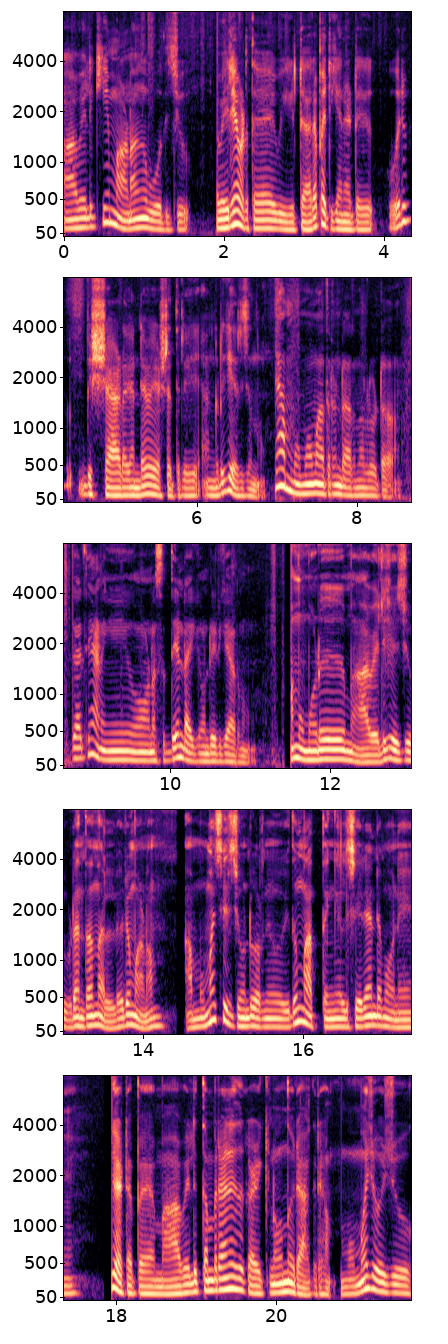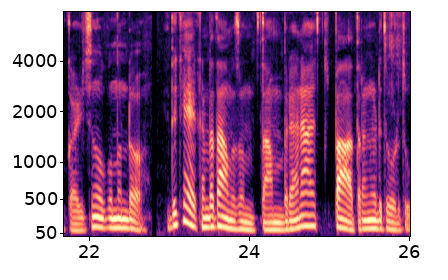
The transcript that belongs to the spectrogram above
മാവേലിക്ക് ഈ മണം അങ്ങ് ബോധിച്ചു. മാവേലി അവിടുത്തെ വീട്ടുകാരെ പറ്റിക്കാനായിട്ട് ഒരു ഭിക്ഷാടകന്റെ വേഷത്തിൽ അങ്ങോട്ട് കയറി ചെന്നു. ഞാൻ അമ്മൂമ്മ മാത്രമേ ഉണ്ടായിരുന്നുള്ളൂ കേട്ടോ. ഗതിയാണെങ്കിൽ ഓണസദ്യ ഉണ്ടാക്കിക്കൊണ്ടിരിക്കുകയായിരുന്നു. അമ്മൂമ്മോട് മാവേലി ചോദിച്ചു ഇവിടെ എന്താ നല്ലൊരു മണം? അമ്മൂമ്മ ചിരിച്ചുകൊണ്ട് പറഞ്ഞു ഇത് മത്തങ്ങൽശ്ശേരി എന്റെ മോനെ. കേട്ടപ്പേ മാവേലി തമ്പുരാൻ ഇത് കഴിക്കണമെന്നൊരാഗ്രഹം. അമ്മൂമ്മ ചോദിച്ചു കഴിച്ചു നോക്കുന്നുണ്ടോ? ഇത് കേൾക്കേണ്ട താമസം തമ്പുരാൻ ആ പാത്രം എടുത്തു കൊടുത്തു.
